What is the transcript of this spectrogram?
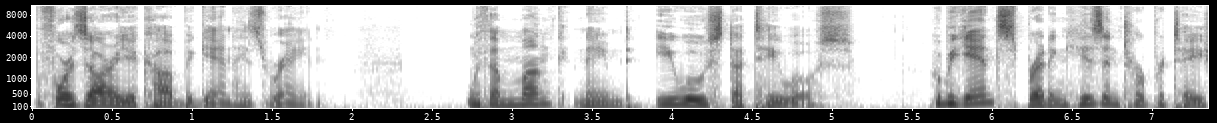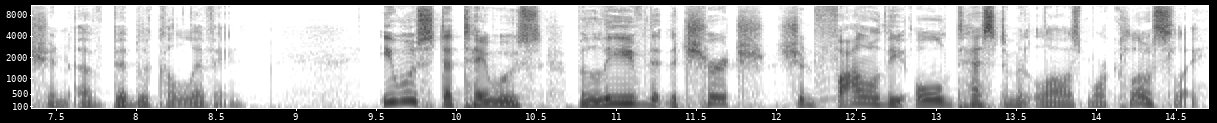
before Zara Yaqob began his reign, with a monk named Ewostatewos, who began spreading his interpretation of biblical living. Ewostatewos believed that the church should follow the Old Testament laws more closely.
